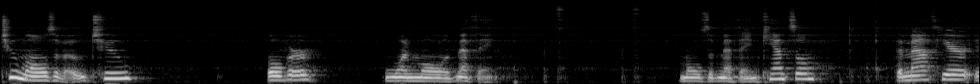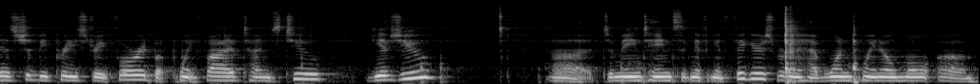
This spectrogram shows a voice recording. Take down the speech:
2 moles of O2 over 1 mole of methane. Moles of methane cancel. The math here is should be pretty straightforward, but 0.5 times 2 gives you, uh, to maintain significant figures, we're going to have 1.0 mole, um,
